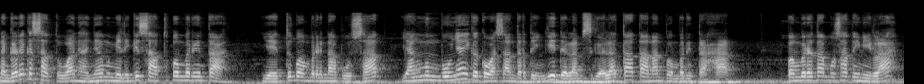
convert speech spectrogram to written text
Negara kesatuan hanya memiliki satu pemerintah, yaitu pemerintah pusat yang mempunyai kekuasaan tertinggi dalam segala tatanan pemerintahan. Pemerintah pusat inilah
